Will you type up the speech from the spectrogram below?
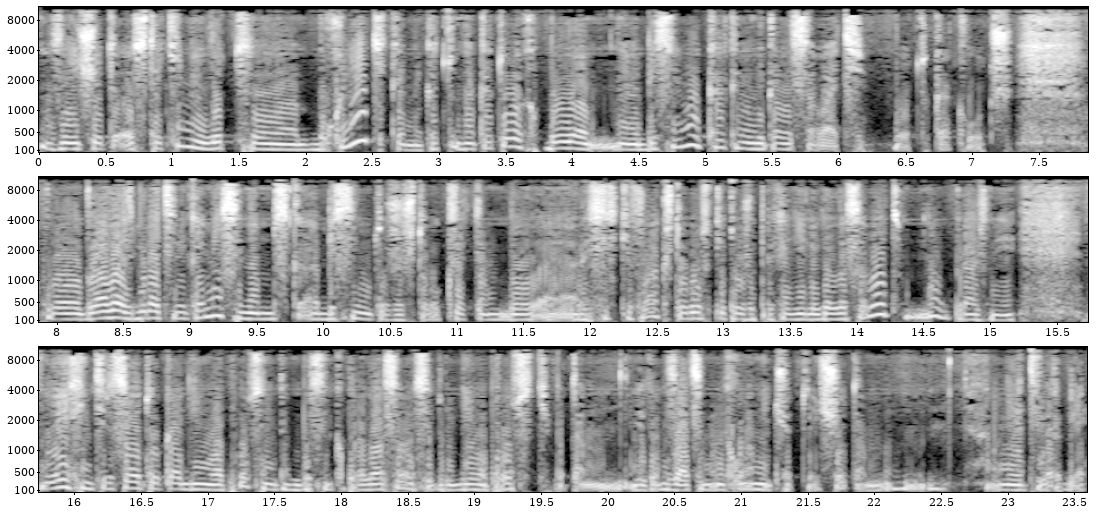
значит, с такими вот э, буклетиками, на которых было объяснено, как надо голосовать. Вот как лучше. Глава избирательной комиссии нам объяснил тоже, что, кстати, там был э, российский флаг, что русские тоже приходили голосовать, ну, граждане, но их интересовал только один вопрос, они там быстренько проголосовали, все другие вопросы, типа там легализация марихуаны, что-то еще там они отвергли.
